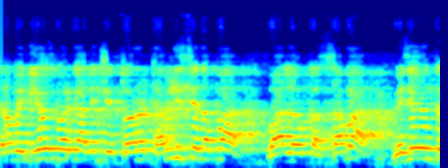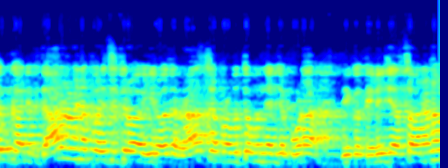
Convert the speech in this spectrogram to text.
ఎనభై నియోజకవర్గాల నుంచి త్వర తరలిస్తే తప్ప వాళ్ళ యొక్క సభ విజయవంతం కాని దారుణమైన పరిస్థితిలో ఈ రోజు రాష్ట్ర ప్రభుత్వం ఉందని చెప్పి కూడా మీకు తెలియజేస్తా ఉన్నాను.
